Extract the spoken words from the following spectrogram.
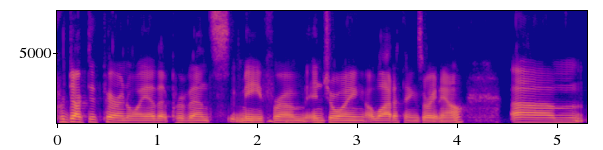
productive paranoia that prevents me from enjoying a lot of things right now. Um,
